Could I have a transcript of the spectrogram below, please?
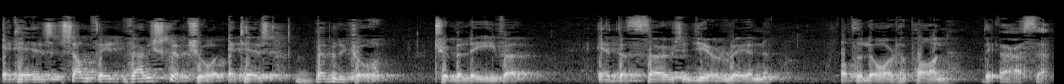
it is something very scriptural. It is biblical to believe in the thousand year reign of the Lord upon the earth.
